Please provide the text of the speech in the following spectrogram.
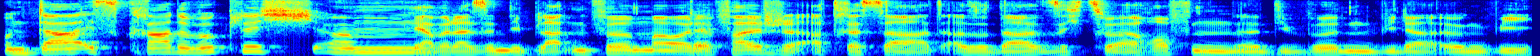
Und da ist gerade wirklich. Ähm, ja, aber da sind die Plattenfirmen aber der falsche Adressat. Also da sich zu erhoffen, ne, die würden wieder irgendwie.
